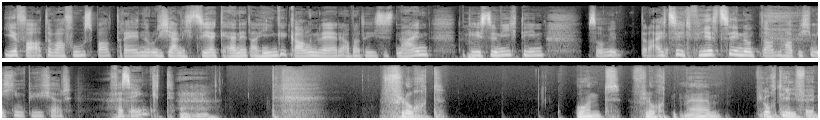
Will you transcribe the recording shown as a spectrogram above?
ihr Vater war Fußballtrainer und ich eigentlich sehr gerne dahin gegangen wäre, aber da ist nein, da mhm. gehst du nicht hin. So mit 13, 14 und dann habe ich mich in Bücher versenkt. Mhm. Flucht und Flucht. Äh, Fluchthilfe.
